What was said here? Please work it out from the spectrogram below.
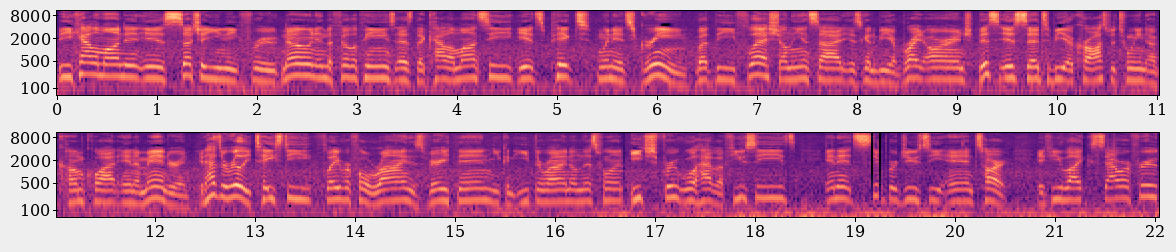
The calamondin is such a unique fruit. Known in the Philippines as the calamansi, it's picked when it's green, but the flesh on the inside is going to be a bright orange. This is said to be a cross between a kumquat and a mandarin. It has a really tasty, flavorful rind. It's very thin. You can eat the rind on this one. Each fruit will have a few seeds and it's super juicy and tart. If you like sour fruit,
